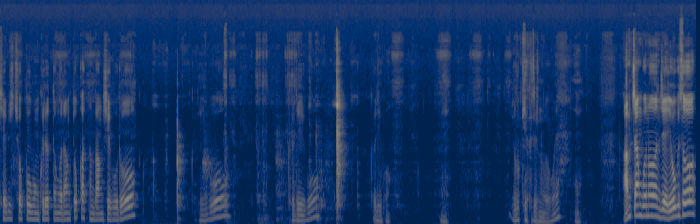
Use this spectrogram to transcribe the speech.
제비촉 부분 그렸던 거랑 똑같은 방식으로 그리고 그리고 그리고 네. 이렇게 그리는 거고요. 네. 암장부는 이제 여기서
